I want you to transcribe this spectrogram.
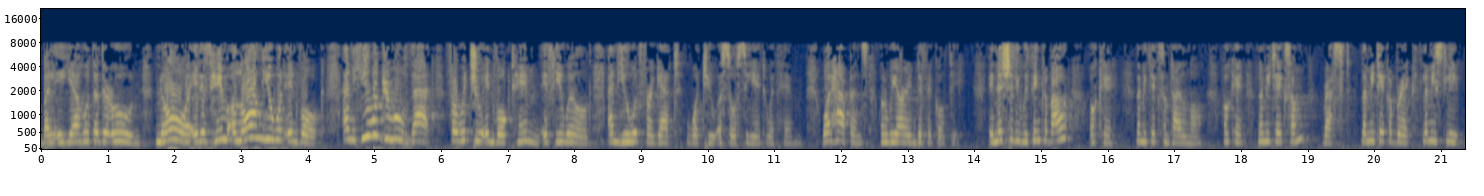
بَلْ إِيَّاهُ تَدْعُونَ No, it is Him alone you would invoke. And He would remove that for which you invoked Him, if He willed. And you would forget what you associate with Him. What happens when we are in difficulty? Initially we think about, okay, let me take some Tylenol. Okay, let me take some rest. Let me take a break. Let me sleep.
